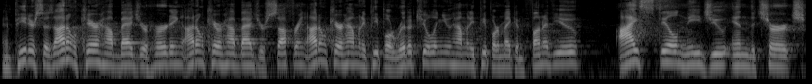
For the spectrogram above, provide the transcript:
And Peter says, I don't care how bad you're hurting. I don't care how bad you're suffering. I don't care how many people are ridiculing you, how many people are making fun of you. I still need you in the church,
